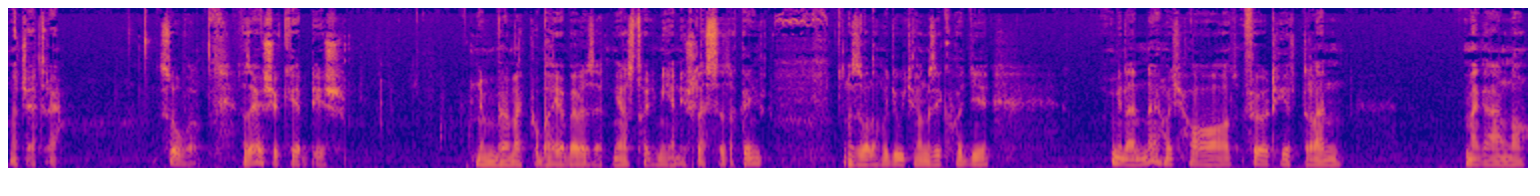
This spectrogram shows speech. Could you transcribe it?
a csetre. Szóval, az első kérdés, amivel megpróbálja bevezetni azt, hogy milyen is lesz ez a könyv, az valahogy úgy hangzik, hogy mi lenne, hogyha a Föld hirtelen megállna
